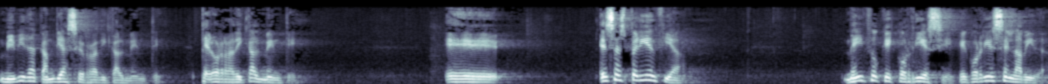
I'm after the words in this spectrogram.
mi vida cambiase radicalmente, pero radicalmente. Eh, esa experiencia me hizo que corriese, que corriese en la vida.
